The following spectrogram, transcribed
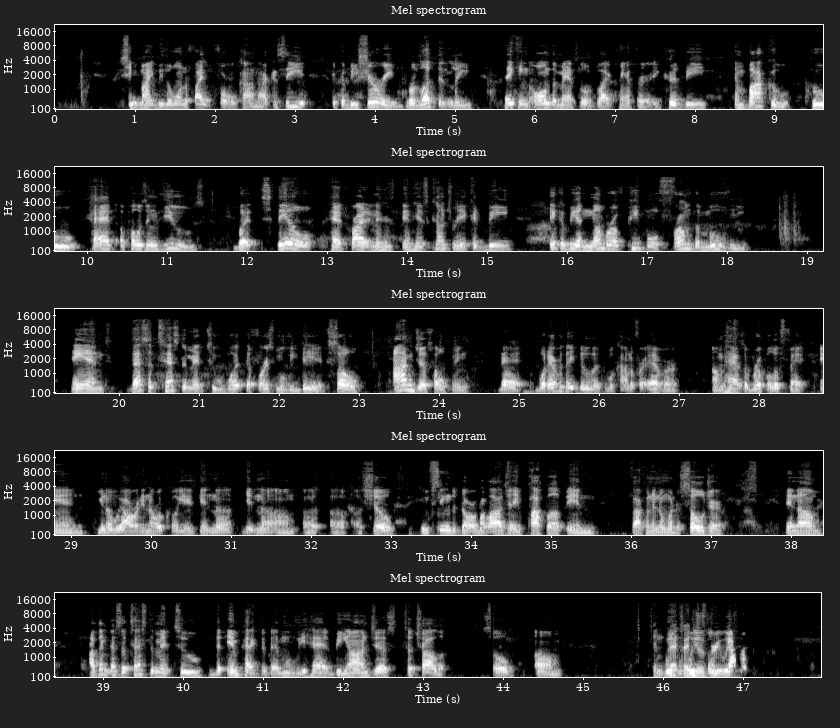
she might be the one to fight for Wakanda. I can see it could be Shuri reluctantly taking on the mantle of Black Panther. It could be Mbaku, who had opposing views, but still had pride in his in his country. It could be it could be a number of people from the movie, and that's a testament to what the first movie did. So I'm just hoping that whatever they do with Wakanda Forever um has a ripple effect. And you know, we already know Okoye is getting a getting a um a, a, a show. We've seen the Dora Milaje pop up in Falcon and the Winter Soldier, and um I think that's a testament to the impact that that movie had beyond just T'Challa. So um And we- Bex, I we- do agree with.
